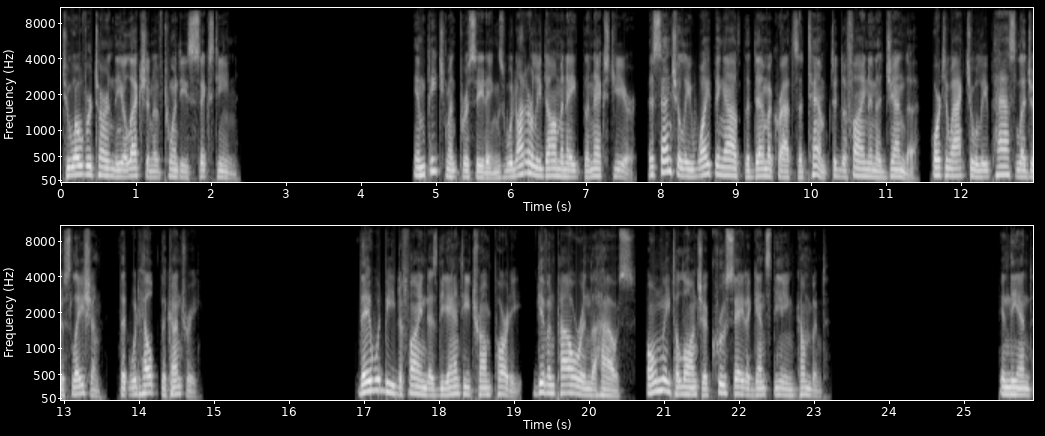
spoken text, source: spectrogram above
to overturn the election of 2016. Impeachment proceedings would utterly dominate the next year, essentially wiping out the Democrats' attempt to define an agenda or to actually pass legislation that would help the country. They would be defined as the anti-Trump party, given power in the House, only to launch a crusade against the incumbent. In the end,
